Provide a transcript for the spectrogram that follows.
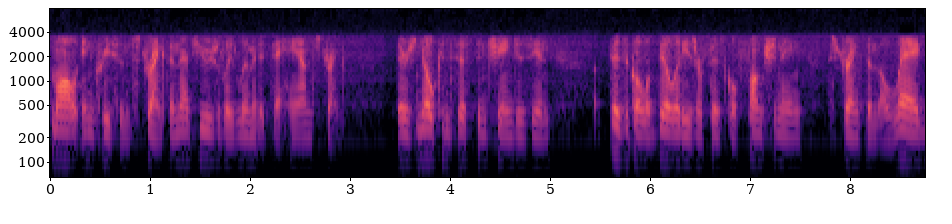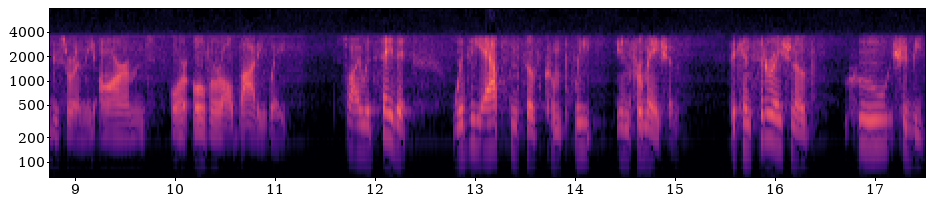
small increase in strength, and that's usually limited to hand strength. There's no consistent changes in physical abilities or physical functioning, strength in the legs or in the arms, or overall body weight. So I would say that with the absence of complete information, the consideration of who should be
